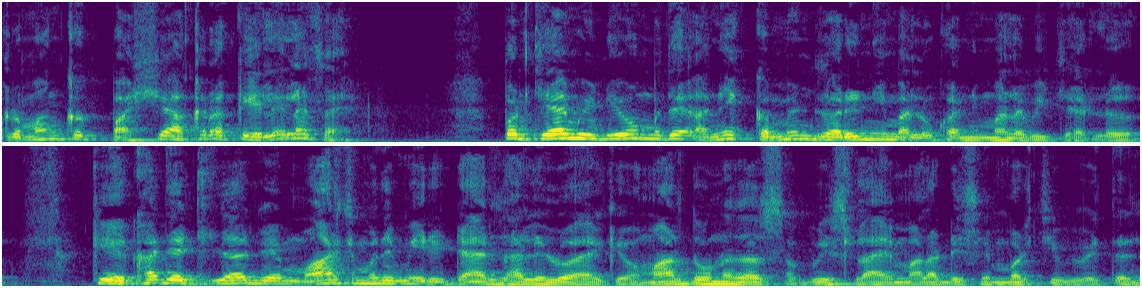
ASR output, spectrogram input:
क्रमांक पाचशे अकरा केलेलाच आहे. पण त्या व्हिडिओमध्ये अनेक कमेंटद्वारे मला लोकांनी मला विचारलं की एखाद्यातल्या जे मार्चमध्ये मी रिटायर झालेलो आहे किंवा मार्च दोन हजार सव्वीसला आहे मला डिसेंबरची वेतन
